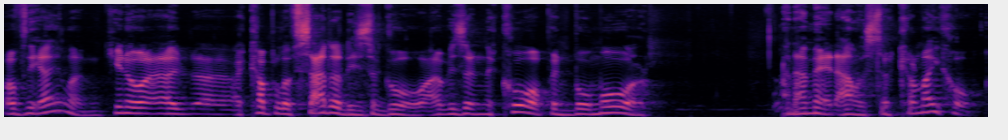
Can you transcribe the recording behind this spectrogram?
of the island. You know, a, a couple of Saturdays ago, I was in the co-op in Bowmore and I met Alistair Carmichael,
